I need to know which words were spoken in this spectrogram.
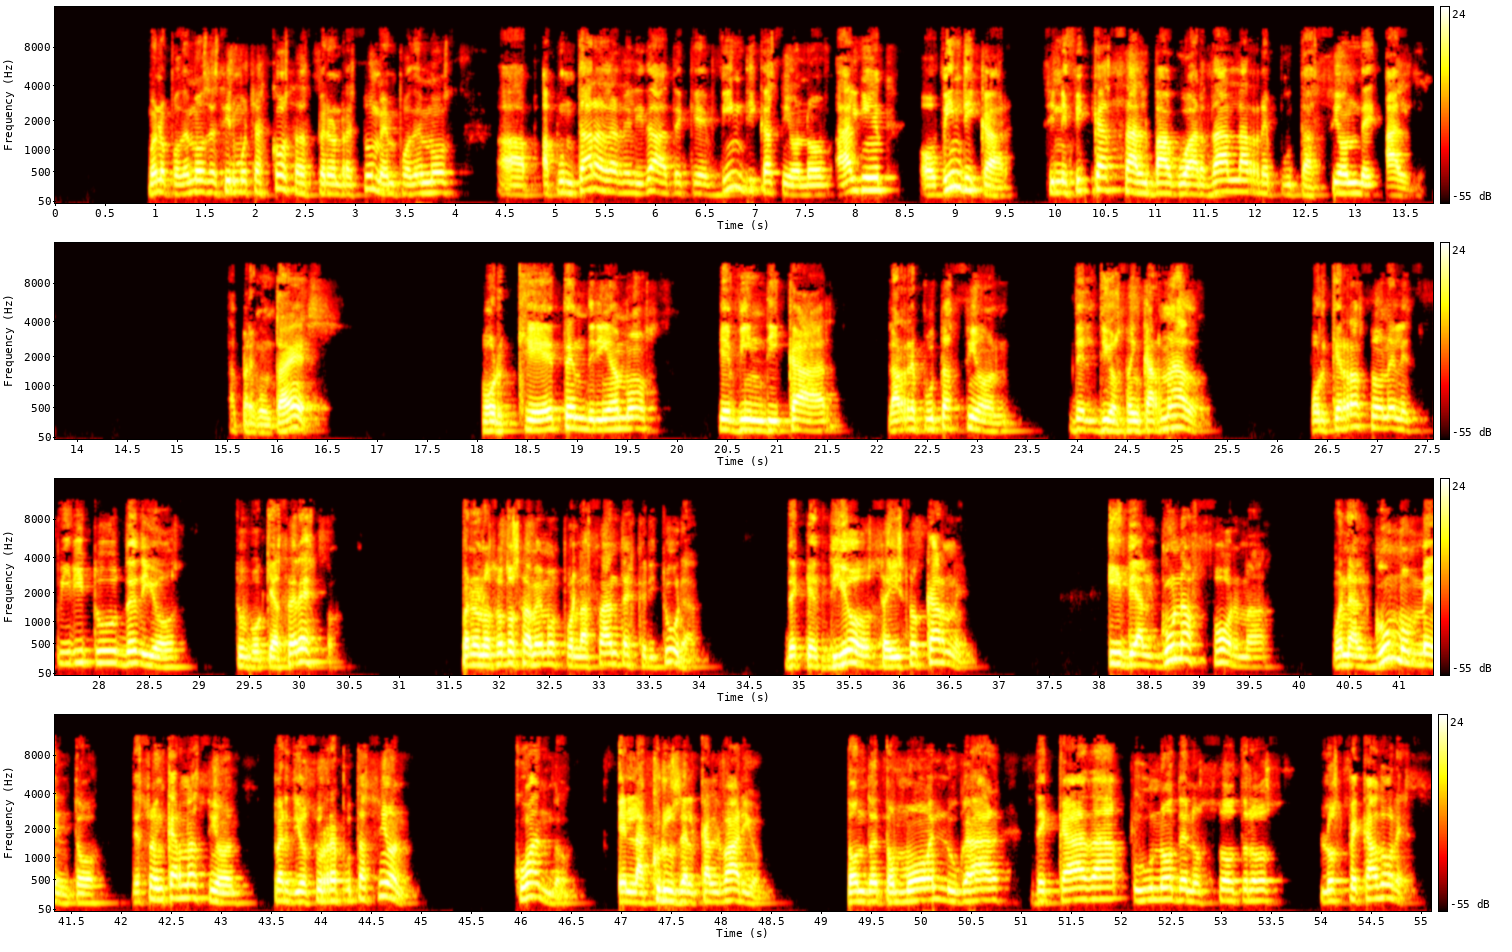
Bueno, podemos decir muchas cosas, pero en resumen podemos ah, apuntar a la realidad de que vindicación o alguien o vindicar significa salvaguardar la reputación de alguien. La pregunta es, ¿por qué tendríamos que vindicar la reputación del Dios encarnado? ¿Por qué razón el Espíritu de Dios tuvo que hacer esto? Pero nosotros sabemos por la Santa Escritura de que Dios se hizo carne y de alguna forma o en algún momento de su encarnación perdió su reputación. ¿Cuándo? En la cruz del Calvario, donde tomó el lugar de cada uno de nosotros los pecadores.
